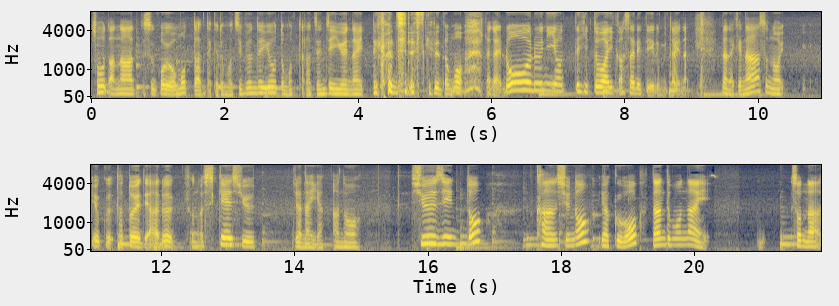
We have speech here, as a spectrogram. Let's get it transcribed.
そうだなってすごい思ったんだけども自分で言おうと思ったら全然言えないって感じですけれどもなんか、ね、ロールによって人は生かされているみたいな。なんだっけなそのよく例えであるその死刑囚じゃないや。あの囚人と看守の役を何でもないそんな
